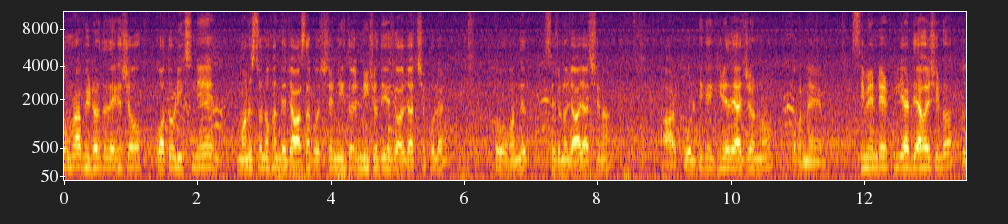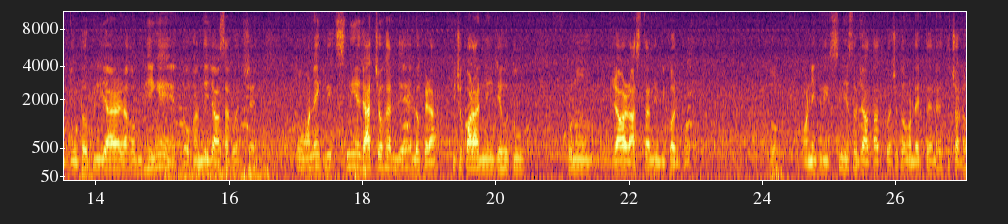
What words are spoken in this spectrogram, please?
তোমরা ভিডিওতে দেখেছ কত রিস্ক নিয়ে মানুষজন ওখান দিয়ে যাওয়া আসা করছে। নিচে দিয়ে জল যাচ্ছে পোলে। তো ওখান দিয়ে সেজন্য যাওয়া যাচ্ছে না। আর পোলটিকে ঘিরে দেওয়ার জন্য ওখানে সিমেন্টের পিলিয়ার দেওয়া হয়েছিল। তো দুটো পিলিয়ার এখন ভেঙে তো ওখান দিয়ে যাওয়া আসা করছে। তো অনেক রিস্ক নিয়ে যাচ্ছে ওখান দিয়ে লোকেরা। কিছু করার নেই, যেহেতু কোনো যাওয়ার রাস্তা নেই বিকল্প। তো অনেক রিস্ক নিয়ে সব যাতায়াত করছে তোমরা দেখতে এলে তো চলো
